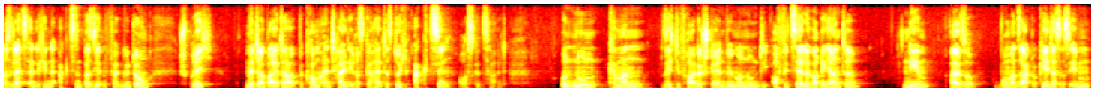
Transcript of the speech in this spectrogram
also letztendlich in der aktienbasierten Vergütung, sprich Mitarbeiter bekommen einen Teil ihres Gehaltes durch Aktien ausgezahlt. Und nun kann man sich die Frage stellen, will man nun die offizielle Variante nehmen, also wo man sagt, okay, das ist eben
